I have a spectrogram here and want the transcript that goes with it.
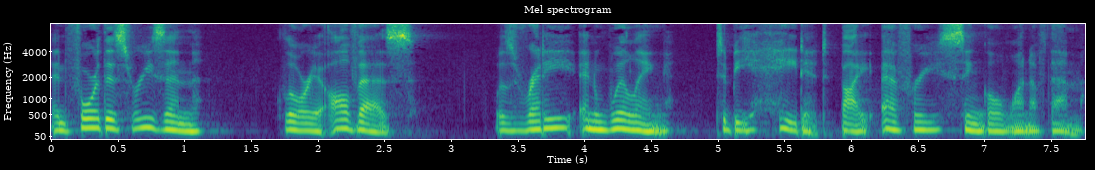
And for this reason, Gloria Alves was ready and willing to be hated by every single one of them.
